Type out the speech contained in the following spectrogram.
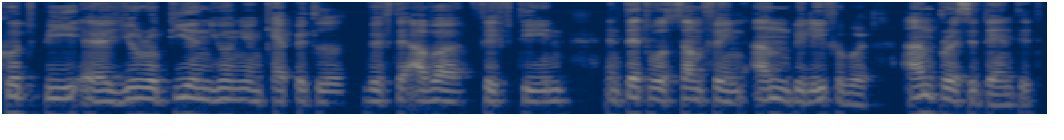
could be a European Union capital with the other 15. And that was something unbelievable, unprecedented.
